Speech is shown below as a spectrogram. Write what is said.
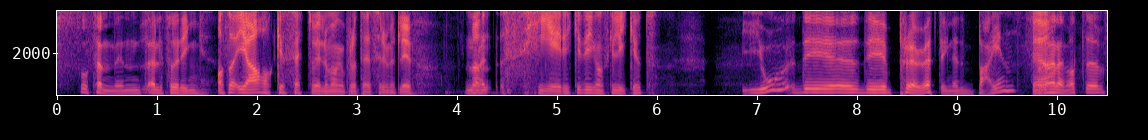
så send inn, eller så ring. Altså, jeg har ikke sett veldig mange proteser i mitt liv, men ser ikke de ganske like ut? Jo, de, de prøver jo å etterligne et bein, så Ja. jeg regner med at eh,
